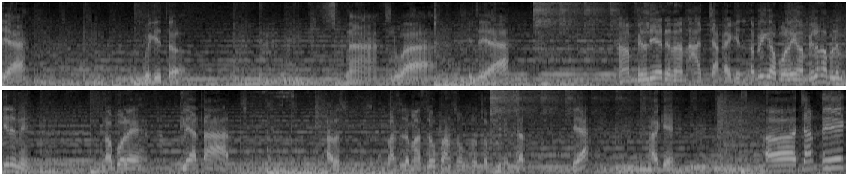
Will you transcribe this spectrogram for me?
Ya. Begitu. Nah, keluar. Gitu ya. Ngambilnya dengan acak kayak gitu. Tapi nggak boleh ngambilnya nggak boleh begini nih. Nggak boleh kelihatan. Harus pas sudah masuk langsung tutup gini. Set. Ya. Oke. Eh, cantik.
